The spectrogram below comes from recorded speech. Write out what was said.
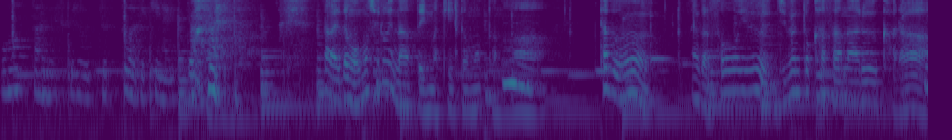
思ったんですけどずっとはできないって思いました。でも面白いなって今聞いて思ったのは、うん、多分なんかそういう自分と重なるから、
